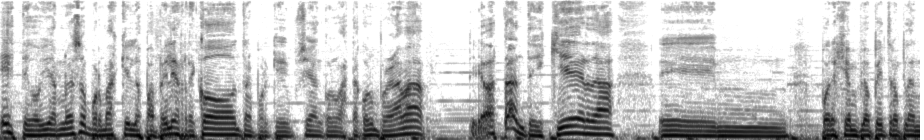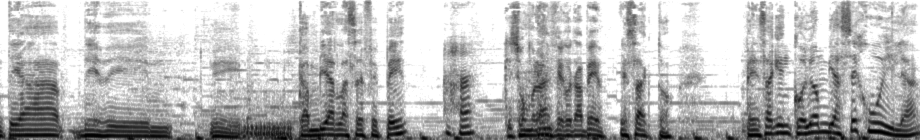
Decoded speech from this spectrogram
este gobierno eso, por más que los papeles recontra, porque llegan con, hasta con un programa diría, bastante de izquierda. Eh, por ejemplo, Petro plantea desde eh, cambiar las AFP. Ajá. Que somos la FJP. Exacto. Pensá que en Colombia se jubila,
